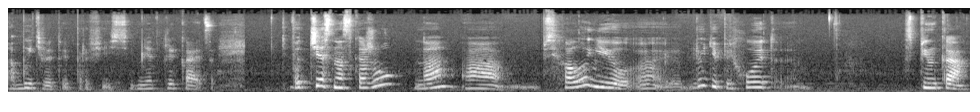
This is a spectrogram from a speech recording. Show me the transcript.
а быть в этой профессии. Мне откликается. Вот честно скажу, да, а, психологию э, люди приходят с пинка.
